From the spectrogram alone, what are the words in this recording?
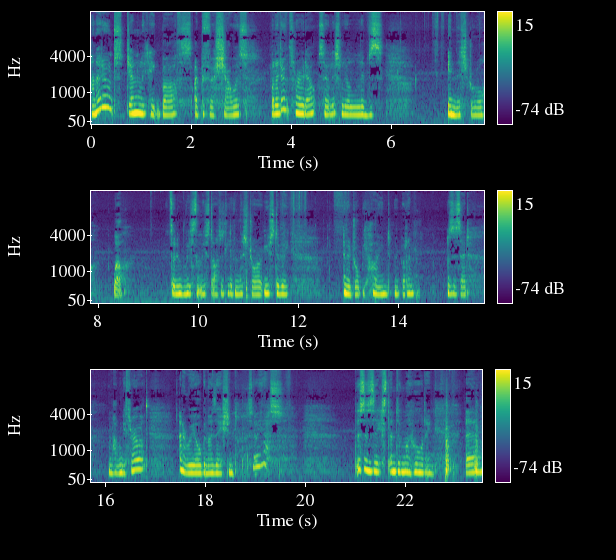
And I don't generally take baths, I prefer showers. But I don't throw it out, so it literally all lives in this drawer. Well, it's only recently started to live in this drawer. It used to be in a drawer behind me, but I'm, as I said, I'm having a throwout and a reorganisation. So yes, this is the extent of my hoarding. Um,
